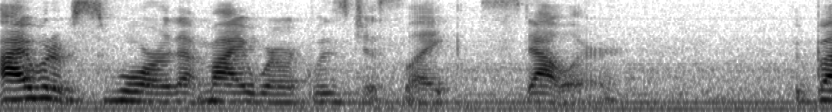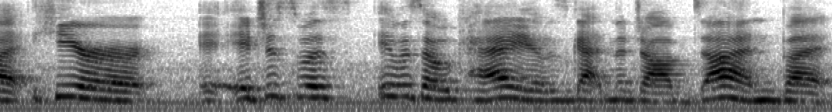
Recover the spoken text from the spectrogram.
I would have swore that my work was just like stellar. But here it, just was it was okay. It was getting the job done, but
